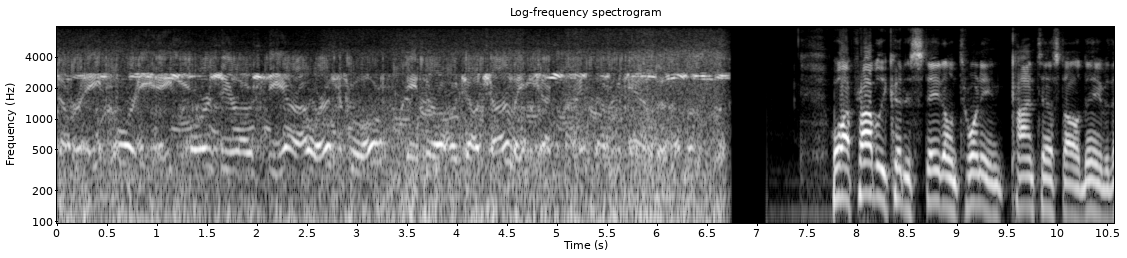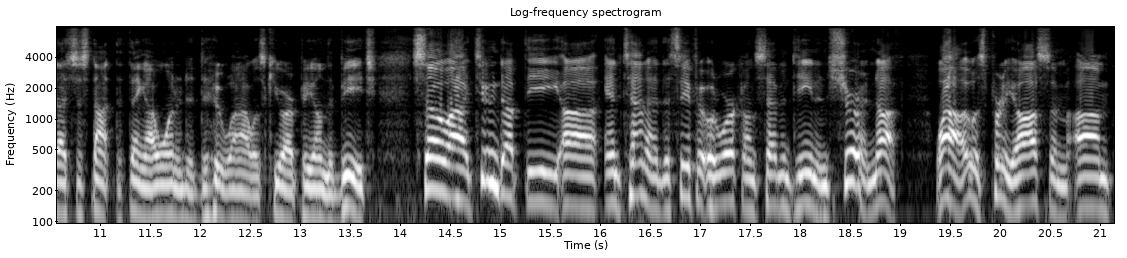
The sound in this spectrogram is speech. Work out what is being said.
Number 840, 840 Sierra, we're at school. 80 Hotel Charlie, check 97 Kansas. Well, I probably could have stayed on 20 and contest all day, but that's just not the thing I wanted to do when I was QRP on the beach. So I tuned up the uh, antenna to see if it would work on 17, and sure enough, wow, it was pretty awesome. Um,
